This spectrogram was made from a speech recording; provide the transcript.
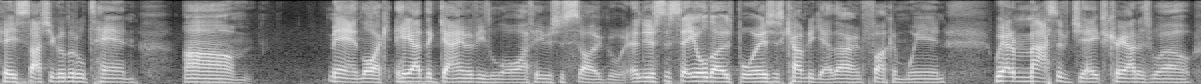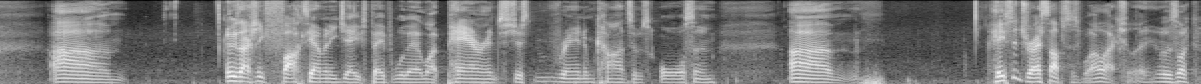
He's such a good little 10. Um, man, like, he had the game of his life. He was just so good. And just to see all those boys just come together and fucking win. We had a massive Jeeps crowd as well. Um, it was actually fucked how many Jeeps people were there, like parents, just random cunts. It was awesome. Um, heaps of dress ups as well, actually. It was like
